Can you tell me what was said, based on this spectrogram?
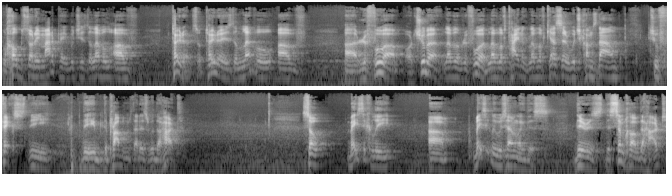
l'chol b'sorei marpe, which is the level of Torah. So Torah is the level of uh, refuah or tshuva, level of refuah, level of tainuk, level of keser, which comes down to fix the, the, the problems that is with the heart. So basically, um, basically we're saying like this. There is the simcha of the heart,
